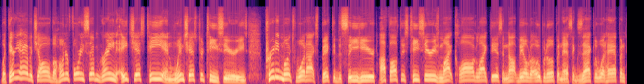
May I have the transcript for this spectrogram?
But there you have it, y'all, the 147 grain HST and Winchester T-Series. Pretty much what I expected to see here. I thought this T-Series might clog like this and not be able to open up, and that's exactly what happened.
